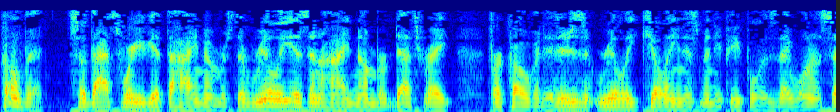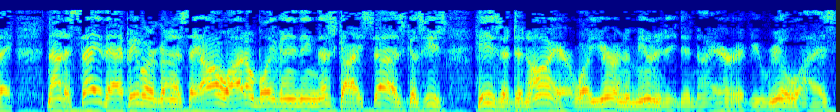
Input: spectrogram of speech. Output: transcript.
COVID. So that's where you get the high numbers. There really isn't a high number death rate for COVID. It isn't really killing as many people as they want to say. Now to say that, people are going to say, oh, I don't believe anything this guy says because he's, he's a denier. Well, you're an immunity denier if you realize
